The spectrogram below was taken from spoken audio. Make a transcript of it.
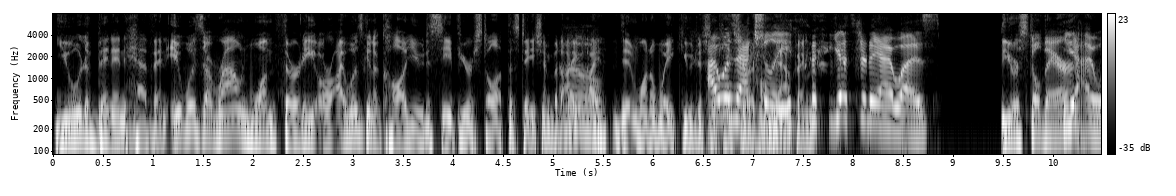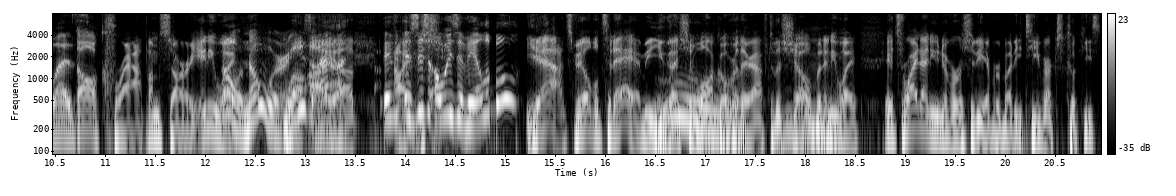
you would have been in heaven. It was around 1.30, or I was going to call you to see if you were still at the station, but I, I didn't want to wake you just in Oh. I case was you were actually yesterday. I was. You were still there? Yeah, I was. Oh crap! I'm sorry. Anyway. Oh, no worries. Well, I, I- uh, is, I- is this always available? Yeah, it's available today. I mean, you guys should walk over there after the show. Mm-hmm. But anyway, it's right on University. Everybody, T Rex cookies.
